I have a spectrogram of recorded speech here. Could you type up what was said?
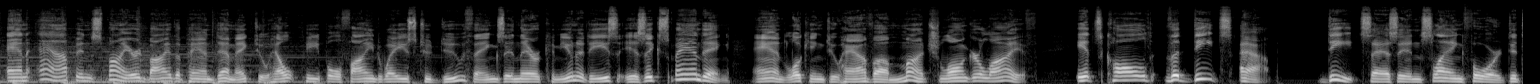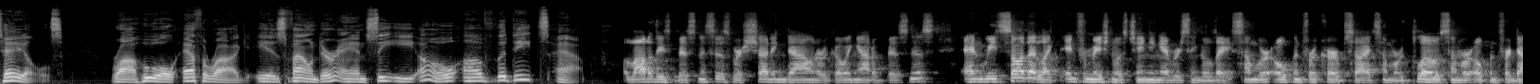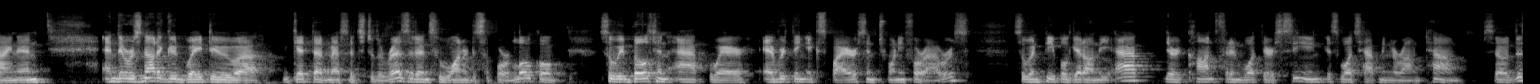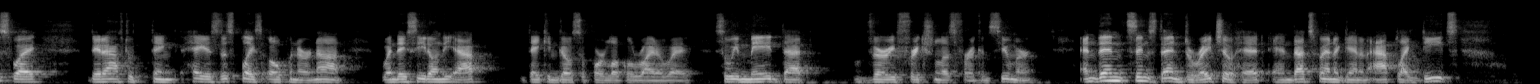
An app inspired by the pandemic to help people find ways to do things in their communities is expanding and looking to have a much longer life. It's called the Deets app. Deets, as in slang for details. Rahul Etharag is founder and CEO of the Deets app a lot of these businesses were shutting down or going out of business and we saw that like information was changing every single day some were open for curbside some were closed some were open for dine in and there was not a good way to uh, get that message to the residents who wanted to support local so we built an app where everything expires in 24 hours so when people get on the app they're confident what they're seeing is what's happening around town so this way they don't have to think hey is this place open or not when they see it on the app they can go support local right away. So we made that very frictionless for a consumer. And then since then, derecho hit, and that's when again an app like Deets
